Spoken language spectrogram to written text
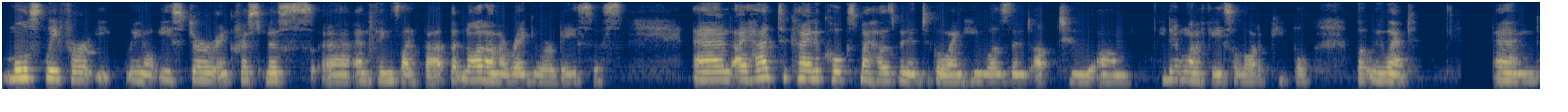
mostly for you know Easter and Christmas uh, and things like that, but not on a regular basis. And I had to kind of coax my husband into going. He wasn't up to. Um, he didn't want to face a lot of people, but we went and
